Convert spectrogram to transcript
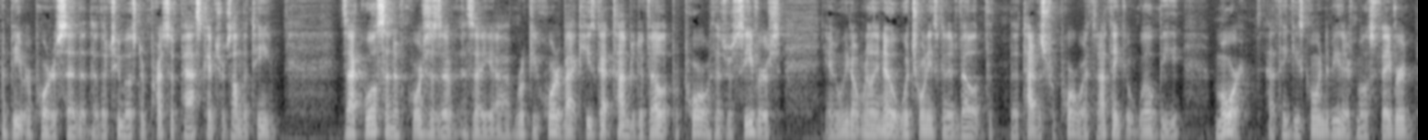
A beat reporter said that they're the two most impressive pass catchers on the team. Zach Wilson, of course, is a, as a uh, rookie quarterback. He's got time to develop rapport with his receivers, and we don't really know which one he's going to develop the, the tightest rapport with. And I think it will be Moore. I think he's going to be their most favored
